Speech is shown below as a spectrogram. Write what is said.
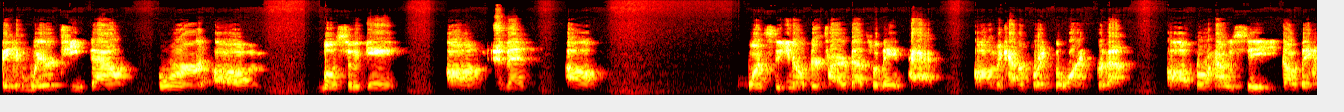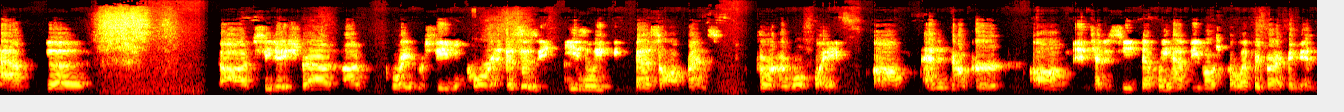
they can wear a team down for um, most of the game, um, and then um, once the, you know they're tired, that's when they attack um, and kind of break the line for them. Uh, for Ohio State, you know they have the uh, C.J. Stroud, a great receiving core, and this is easily the best offense Georgia will play. Um, Hendon Hooker um, in Tennessee definitely have the most prolific, but I think in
